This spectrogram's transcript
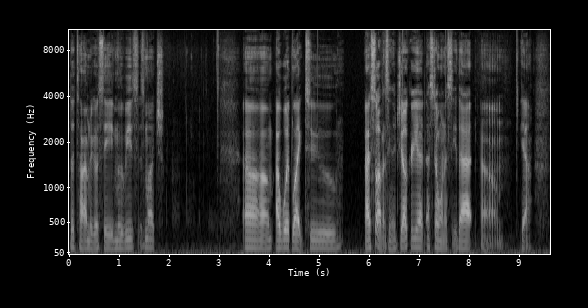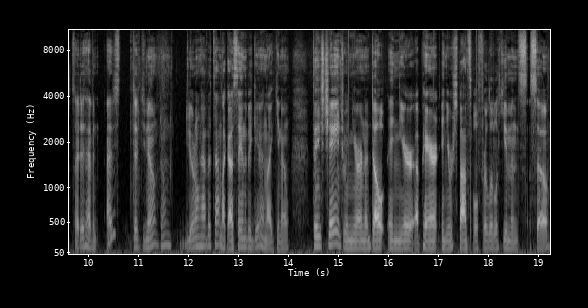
the time to go see movies as much. Um, I would like to. I still haven't seen the Joker yet. I still want to see that. Um, yeah, so I just haven't. I just you know don't you don't have the time. Like I was saying in the beginning, like you know, things change when you're an adult and you're a parent and you're responsible for little humans. So,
